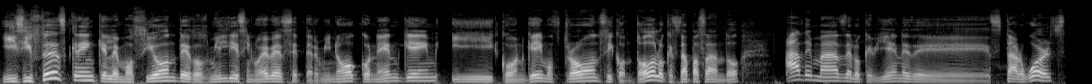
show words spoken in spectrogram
Y si ustedes creen que la emoción de 2019 se terminó con Endgame y con Game of Thrones y con todo lo que está pasando, además de lo que viene de Star Wars,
